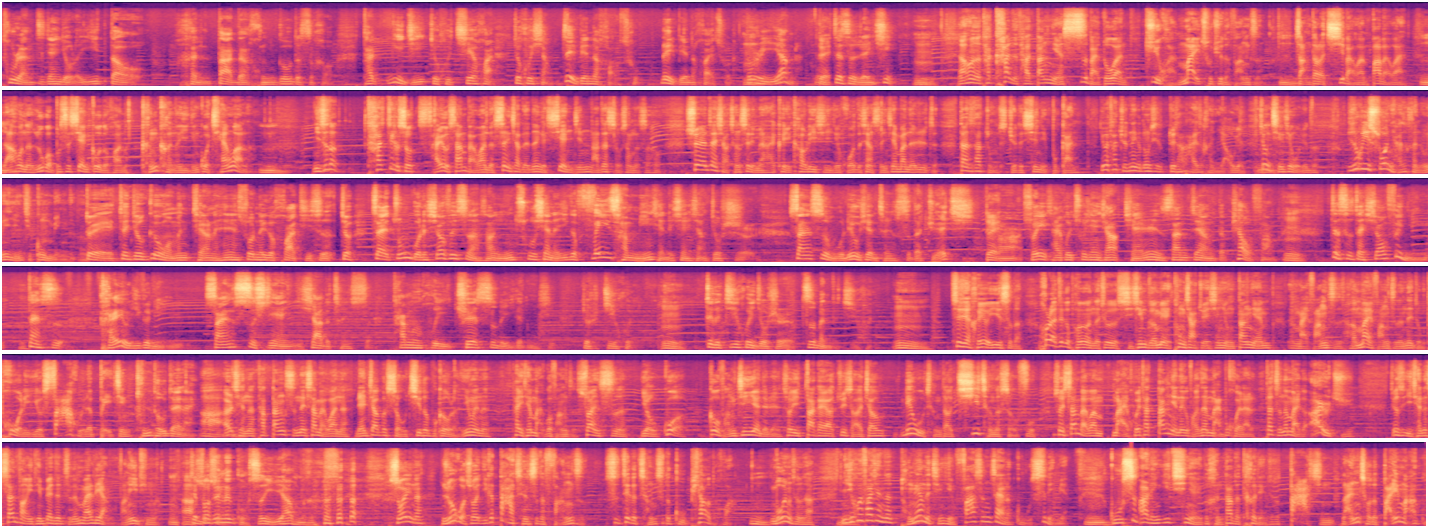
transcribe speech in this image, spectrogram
突然之间有了一道很大的鸿沟的时候，他立即就会切换，就会想这边的好处，那边的坏处了，都是一样的。对这是人性。嗯，然后呢，他看着他当年四百多万巨款卖出去的房子，嗯，涨到了七百万、八百万，然后呢，如果不是限购的话呢，很可能已经过千万了。嗯，你知道。他这个时候才有三百万的剩下的那个现金拿在手上的时候，虽然在小城市里面还可以靠利息已经活得像神仙般的日子，但是他总是觉得心里不甘，因为他觉得那个东西对他还是很遥远。这种情形，我觉得如果一说，你还是很容易引起共鸣的。对，这就跟我们前两天说那个话题是，就在中国的消费市场上已经出现了一个非常明显的现象，就是三四五六线城市的崛起。对啊，所以才会出现像《前任三》这样的票房。嗯，这是在消费领域，但是还有一个领域，三四线以下的城市，他们会缺失的一个东西就是机会。嗯这个机会就是资本的机会。嗯，这件很有意思的。后来这个朋友呢，就洗心革面，痛下决心，用当年买房子和卖房子的那种魄力，又杀回了北京。从头再来。啊，而且呢，他当时那三百万呢，连交个首期都不够了，因为呢，他以前买过房子，算是有过购房经验的人，所以大概要最少要交六成到七成的首付，所以三百万买回他当年那个房子买不回来了，他只能买个二居。就是以前的三房一厅变成只能买两房一厅了，啊，这不说是跟那股市一样吗？所以呢，如果说一个大城市的房子是这个城市的股票的话，嗯，某种程度上，你就会发现呢，同样的情景发生在了股市里面。嗯，股市二零一七年有个很大的特点，就是大型蓝筹的白马股。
